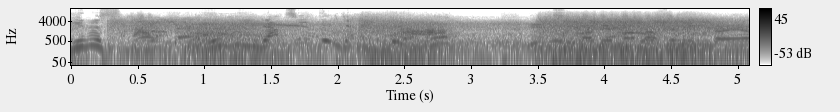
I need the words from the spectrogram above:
ビルスがだいぶイラついてんじゃねえか。いつまで待たせるんだよ。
